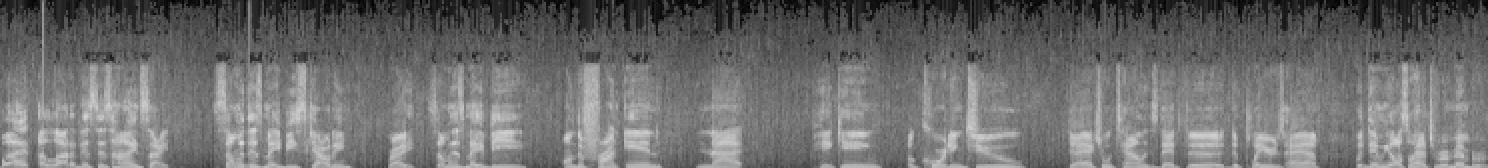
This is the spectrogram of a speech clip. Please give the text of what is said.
But a lot of this is hindsight. Some of this may be scouting, right? Some of this may be on the front end, not picking according to the actual talents that the the players have. But then we also have to remember,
